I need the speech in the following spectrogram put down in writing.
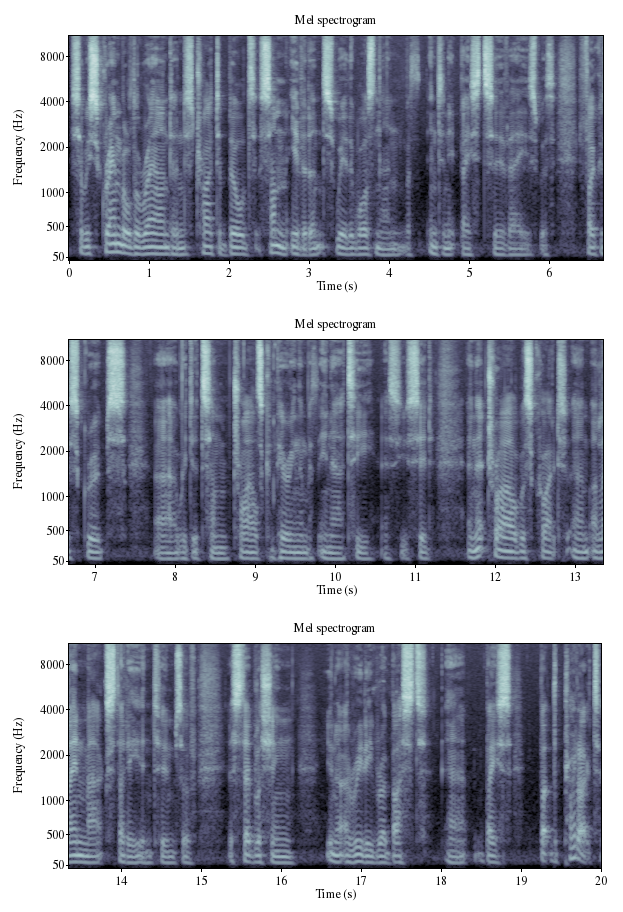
So we scrambled around and tried to build some evidence where there was none with internet based surveys, with focus groups. Uh, we did some trials comparing them with NRT, as you said. And that trial was quite um, a landmark study in terms of establishing you know, a really robust uh, base. But the product,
